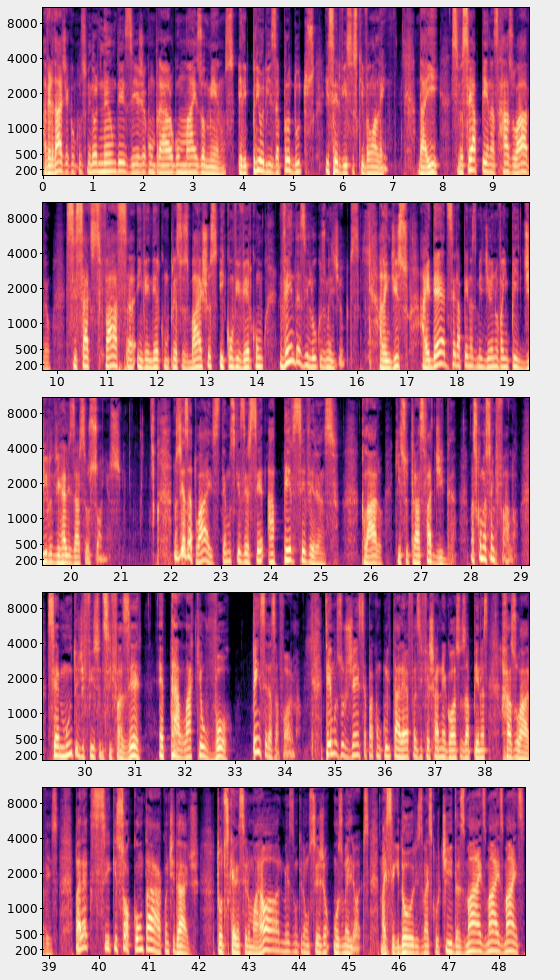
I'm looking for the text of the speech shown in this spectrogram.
A verdade é que o consumidor não deseja comprar algo mais ou menos, ele prioriza produtos e serviços que vão além. Daí, se você é apenas razoável, se satisfaça em vender com preços baixos e conviver com vendas e lucros medíocres. Além disso, a ideia de ser apenas mediano vai impedi-lo de realizar seus sonhos. Nos dias atuais, temos que exercer a perseverança. Claro que isso traz fadiga, mas como eu sempre falo, se é muito difícil de se fazer, é para lá que eu vou. Pense dessa forma. Temos urgência para concluir tarefas e fechar negócios apenas razoáveis. Parece que só conta a quantidade. Todos querem ser o maior, mesmo que não sejam os melhores. Mais seguidores, mais curtidas, mais, mais, mais.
